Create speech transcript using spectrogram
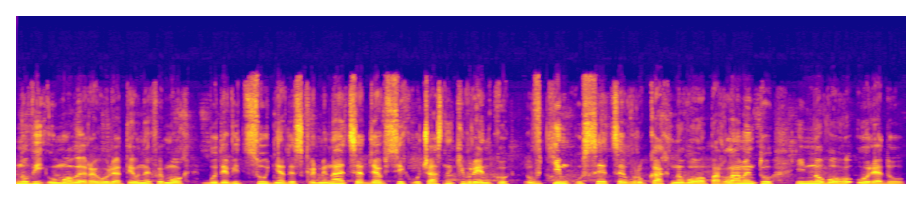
нові умови регулятивних вимог. Буде відсутня дискримінація для всіх учасників ринку. Втім, усе це в руках нового парламенту і нового уряду.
